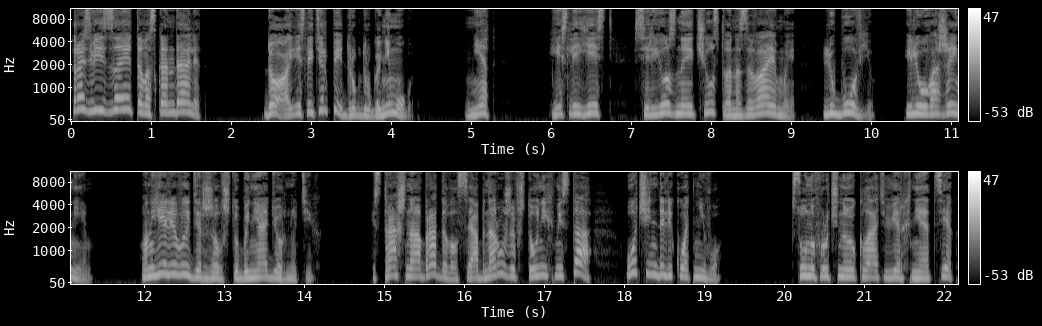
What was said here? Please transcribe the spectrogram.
Разве из-за этого скандалят?» «Да, а если терпеть друг друга не могут?» «Нет, если есть серьезные чувства, называемые любовью или уважением. Он еле выдержал, чтобы не одернуть их. И страшно обрадовался, обнаружив, что у них места очень далеко от него. Сунув ручную кладь в верхний отсек,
